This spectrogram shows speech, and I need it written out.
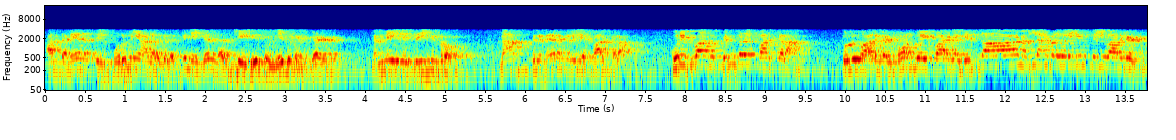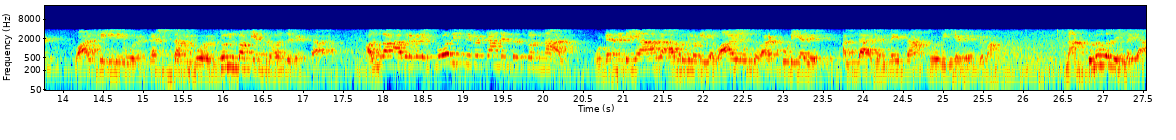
அந்த நேரத்தில் பொறுமையாளர்களுக்கு நீங்கள் நற்செய்தி சொல்லிவிடுங்கள். நன்மைகளை செய்கின்றோம். நாம் சில நேரங்களிலே பார்க்கலாம். குறிப்பாக பெண்களை பார்க்கலாம். தொழுவார்கள் நோன்பு வைப்பார்கள் எல்லா நல்ல அமல்களையும் செய்வார்கள். வாழ்க்கையிலே ஒரு கஷ்டம் ஒரு துன்பம் என்று வந்து விட்டார் அல்லாஹ் அவர்களை சோதித்து விட்டான் என்று சொன்னால் உடனடியாக அவர்களுடைய வாயிலிருந்து வரக்கூடியது அல்லாஹ் என்னை தான் சோதிக்க வேண்டுமா? நான் துழுவதில்லையா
